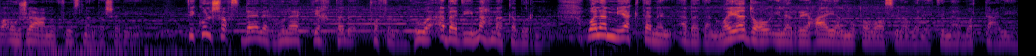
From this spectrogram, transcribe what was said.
وأوجاع نفوسنا البشرية. في كل شخص بالغ هناك يختبئ طفل هو أبدي مهما كبرنا ولم يكتمل أبدا ويدعو إلى الرعاية المتواصلة والاهتمام والتعليم.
